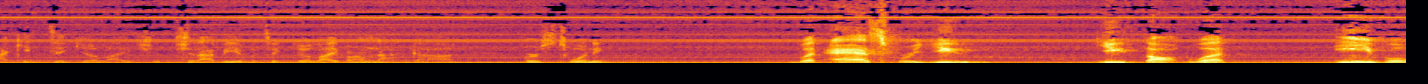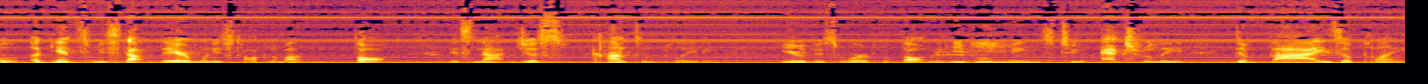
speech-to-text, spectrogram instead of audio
I can't take your life. Should, should I be able to take your life? I'm not God. Verse 20. But as for you, you thought what? Evil against me. Stop there when he's talking about thought. It's not just contemplating. Here, this word for thought in the Hebrew means to actually devise a plan,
